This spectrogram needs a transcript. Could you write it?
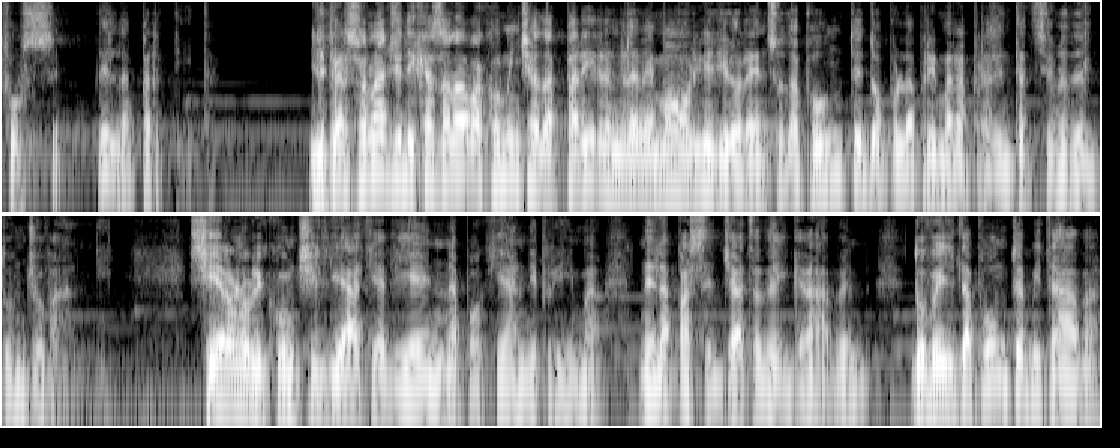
fosse della partita. Il personaggio di Casanova comincia ad apparire nelle memorie di Lorenzo da Ponte dopo la prima rappresentazione del Don Giovanni. Si erano riconciliati a Vienna pochi anni prima, nella passeggiata del Graben, dove il da Ponte abitava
